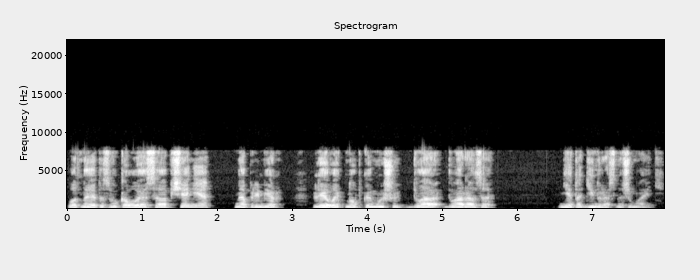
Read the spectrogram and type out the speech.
вот на это звуковое сообщение, например, левой кнопкой мыши два, два раза, нет, один раз нажимаете.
